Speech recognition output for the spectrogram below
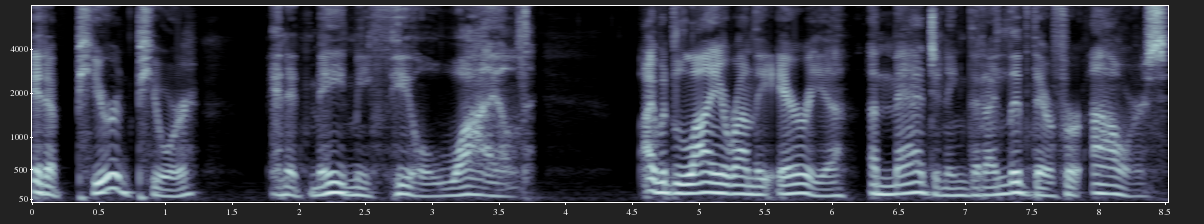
It appeared pure, and it made me feel wild. I would lie around the area, imagining that I lived there for hours.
